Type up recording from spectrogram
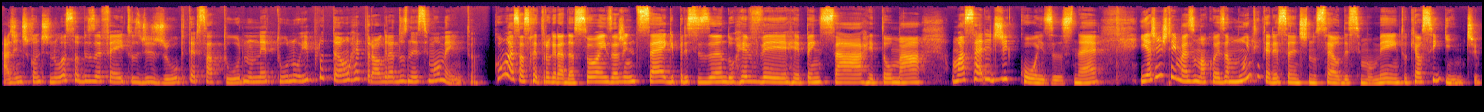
A gente continua sob os efeitos de Júpiter, Saturno, Netuno e Plutão retrógrados nesse momento. Com essas retrogradações, a gente segue precisando rever, repensar, retomar uma série de coisas, né? E a gente tem mais uma coisa muito interessante no céu desse momento, que é o seguinte:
